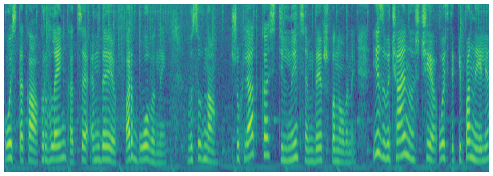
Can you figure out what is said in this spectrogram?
ось така кругленька, це МДФ фарбований, висувна шухлядка, стільниця МДФ шпанований. І, звичайно, ще ось такі панелі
